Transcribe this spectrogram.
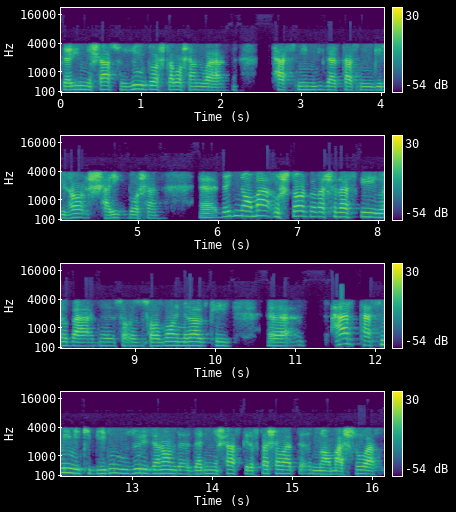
در این نشست حضور داشته باشند و تصمیم در تصمیم گیری ها شریک باشند در این نامه اشتار داده شده است که بعد سازمان ملل که هر تصمیمی که بدون حضور زنان در این نشست گرفته شود نامشروع است.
